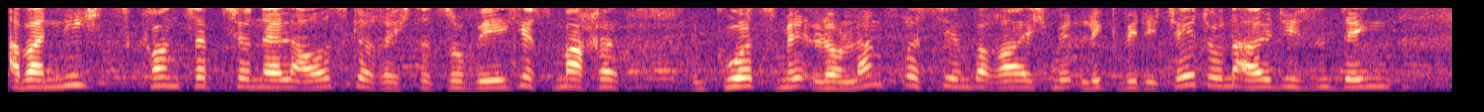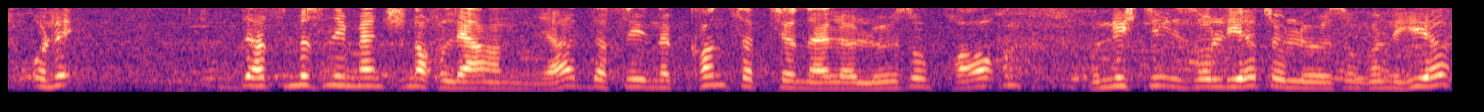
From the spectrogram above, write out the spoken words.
aber nichts konzeptionell ausgerichtet, so wie ich es mache im kurz-, mittel- und langfristigen Bereich mit Liquidität und all diesen Dingen. Und das müssen die Menschen noch lernen, ja? dass sie eine konzeptionelle Lösung brauchen und nicht die isolierte Lösung. Und hier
